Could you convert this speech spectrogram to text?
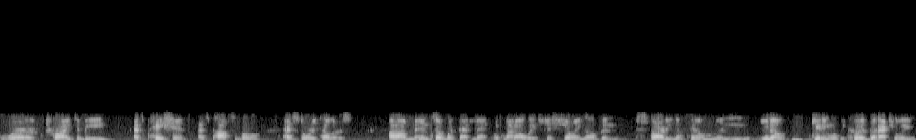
were trying to be as patient as possible as storytellers. Um, and so what that meant was not always just showing up and starting the film and you know getting what we could, but actually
